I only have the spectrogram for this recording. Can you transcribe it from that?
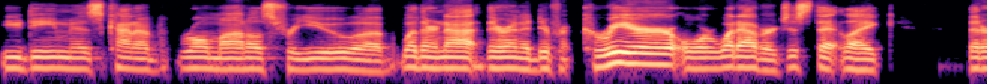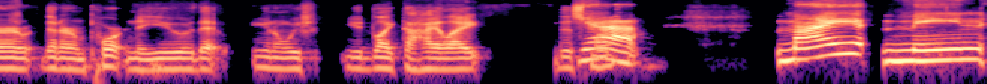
you deem as kind of role models for you, uh, whether or not they're in a different career or whatever. Just that like that are that are important to you that you know we you'd like to highlight this. Yeah. Month? My main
